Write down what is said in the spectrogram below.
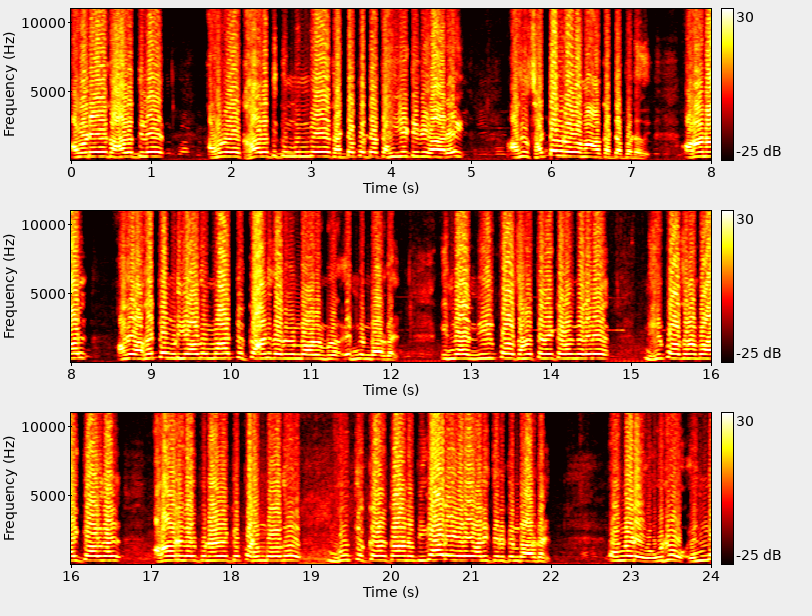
அவருடைய காலத்திலே அவருடைய காலத்துக்கு முன்பே கட்டப்பட்ட கையெட்டி விகாரை அது சட்டவிரோதமாக கட்டப்பட்டது ஆனால் அதை அகற்ற முடியாத மாற்று காணி தருகின்றார் என்கின்றார்கள் இந்த நீர்ப்பாசன திணைக்களங்களிலே நீர்ப்பாசன வாய்க்கால்கள் ஆறுகள் புனரமைக்கப்படும் போது நூற்றுக்கணக்கான விகாரைகளை அளித்திருக்கின்றார்கள். எங்களுடைய ஒரு எந்த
